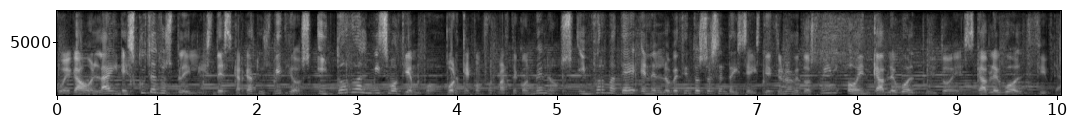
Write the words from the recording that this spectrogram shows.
juega online, escucha tus playlists, descarga tus vídeos y todo al mismo tiempo. Porque conformarte con menos. Infórmate en el 966 19 2000 o en cableworld.es. Cable World Fibra.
